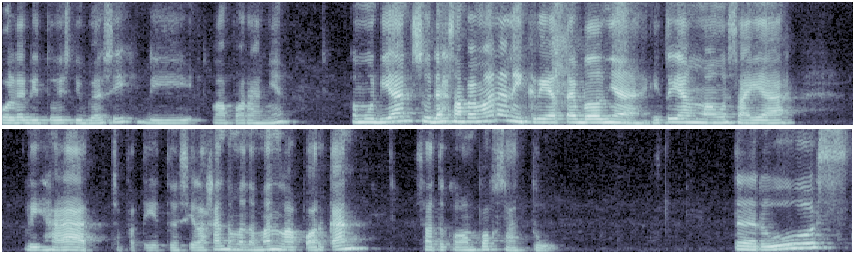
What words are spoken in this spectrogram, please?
boleh ditulis juga sih di laporannya. Kemudian sudah sampai mana nih create table-nya? Itu yang mau saya lihat seperti itu. Silahkan teman-teman laporkan satu kelompok satu. Terus,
